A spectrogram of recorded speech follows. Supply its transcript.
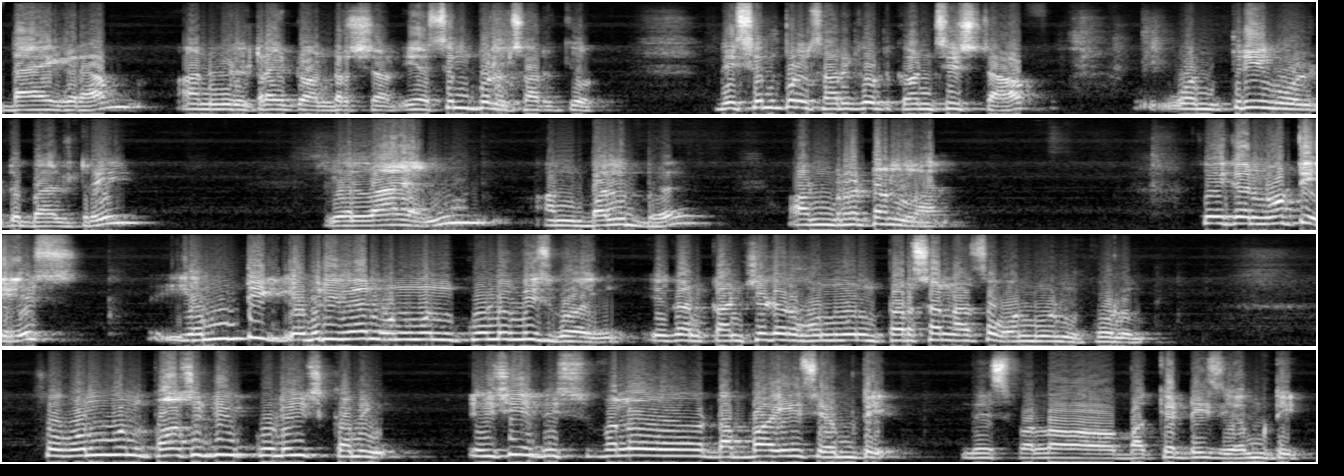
diagram and we will try to understand a simple circuit. The simple circuit consists of one 3 volt battery, a line and bulb and return line. So you can notice empty everywhere one one coulomb is going. You can consider one one person as a one one coulomb. So one one positive coulomb is coming. You see this fellow dabba is empty. This fellow bucket is empty.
